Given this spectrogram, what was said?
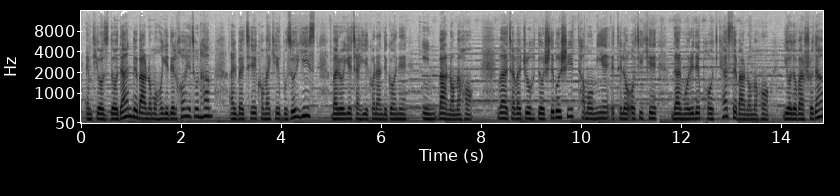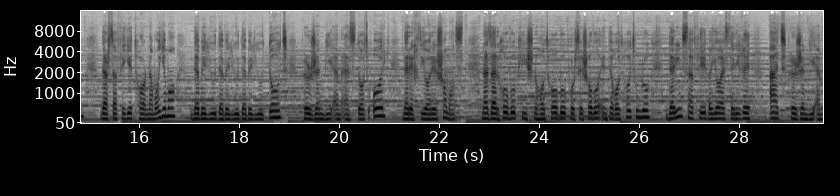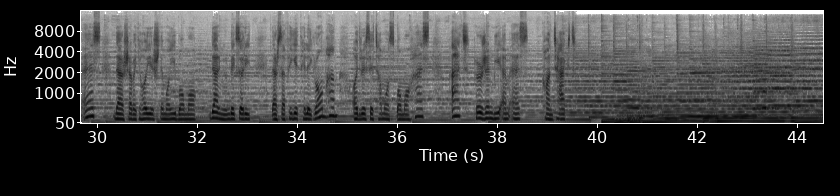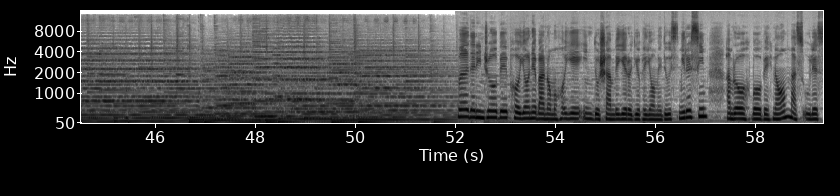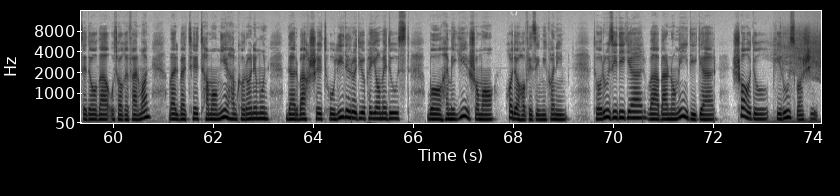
امتیاز دادن به برنامه های دلخواهتون هم البته کمک بزرگی است برای تهیه کنندگان این برنامه ها و توجه داشته باشید تمامی اطلاعاتی که در مورد پادکست برنامه ها یادآور شدم در صفحه تارنمای ما www.persianbms.org در اختیار شماست. نظرها و پیشنهادها و پرسشها و انتقادهاتون رو در این صفحه و یا از طریق at persianbms در شبکه های اجتماعی با ما در میون بگذارید. در صفحه تلگرام هم آدرس تماس با ما هست at persianbms contact. و در اینجا به پایان برنامه های این دوشنبه رادیو پیام دوست می رسیم همراه با بهنام مسئول صدا و اتاق فرمان و البته تمامی همکارانمون در بخش تولید رادیو پیام دوست با همگی شما خداحافظی می کنیم تا روزی دیگر و برنامه دیگر شاد و پیروز باشید.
